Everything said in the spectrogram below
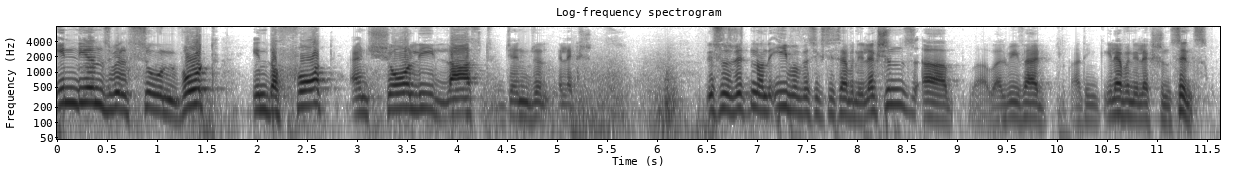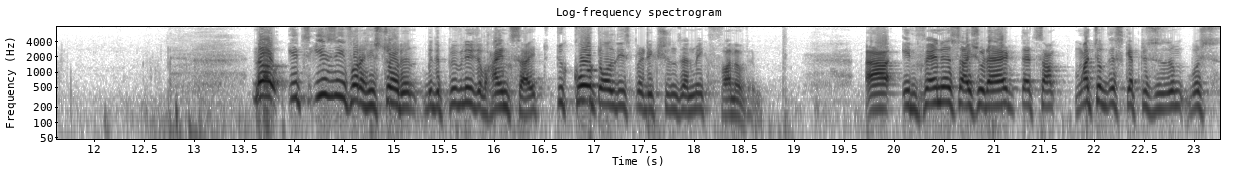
Indians will soon vote in the fourth and surely last general elections. This was written on the eve of the 67 elections. Uh, well, we've had, I think, 11 elections since. Now, it's easy for a historian with the privilege of hindsight to quote all these predictions and make fun of them. Uh, in fairness, I should add that some, much of this skepticism was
